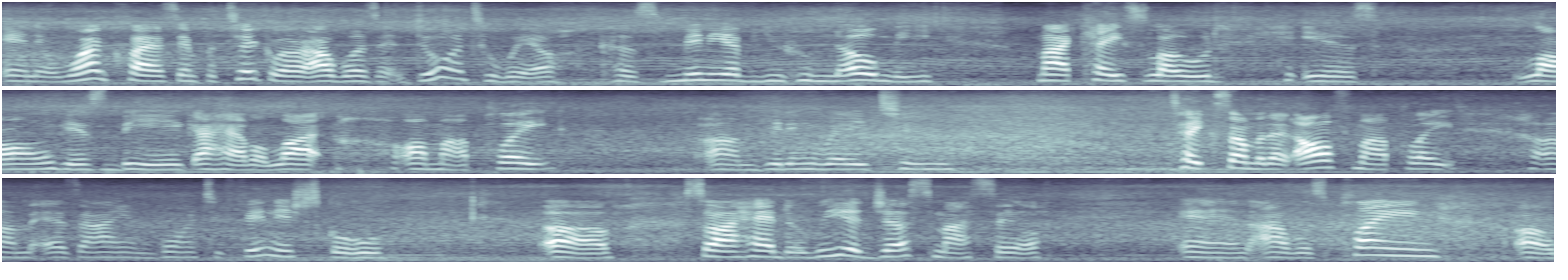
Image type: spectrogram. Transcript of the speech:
and in one class in particular, I wasn't doing too well because many of you who know me, my caseload is long, is big. I have a lot on my plate. I'm getting ready to take some of that off my plate um, as I am going to finish school. Uh, so I had to readjust myself and I was playing a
